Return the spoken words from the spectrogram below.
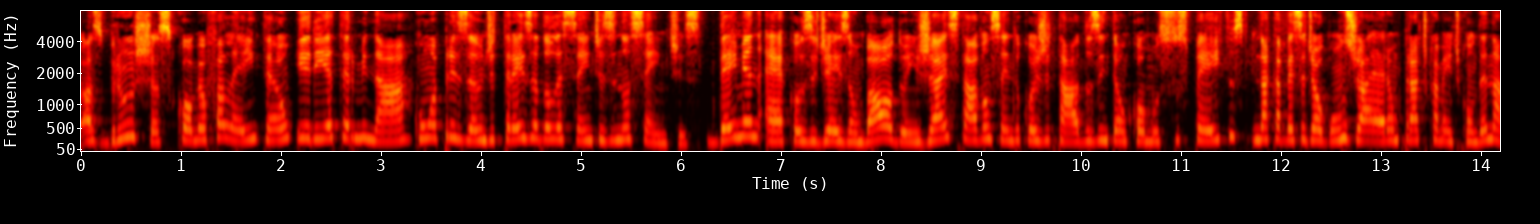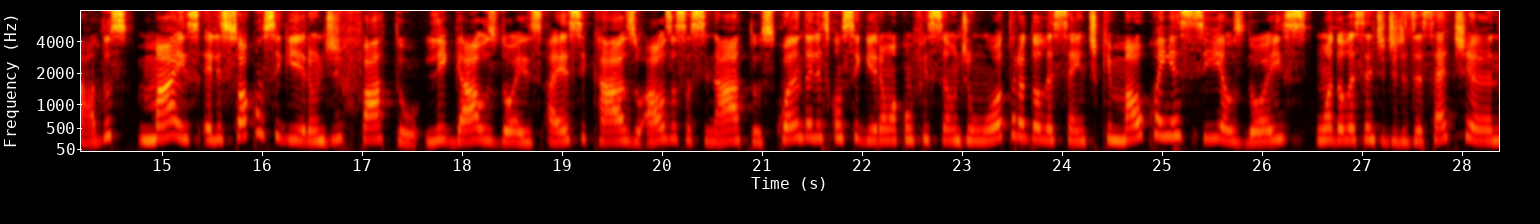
às bruxas, como eu falei, então, iria terminar com a prisão de três adolescentes inocentes. Damian Eccles e Jason Baldwin já estavam sendo cogitados, então, como suspeitos. Na cabeça de alguns já eram praticamente condenados, mas eles só conseguiram, de fato, ligar os dois a esse caso, aos assassinatos, quando eles conseguiram a confissão de um outro adolescente que mal conhecia os dois, um adolescente de 17 anos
